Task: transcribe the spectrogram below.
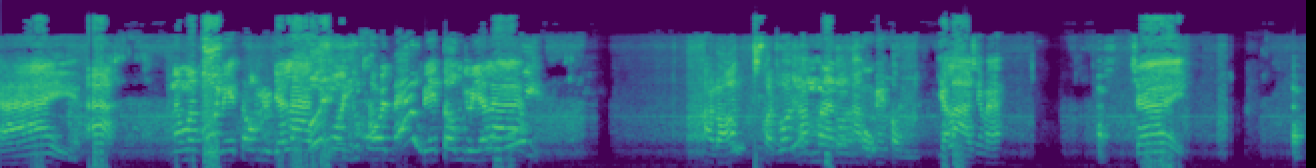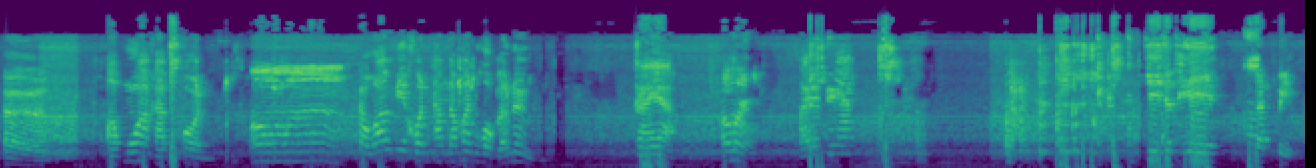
ใช่อะน้ำมันเบตงอยู่ยะลาทุกคนทุกคนเบตงอยู่ยะลาอะเหรอขอโทษครับมาโทษครับไปตรงยะลาใช่ไหมใช่เออออกมั่วครับทุกคน อ๋อแต่ว่ามีคนทำน้ำมันหกแล้วหนึ่งใครอะเอาใหม่ไปเป็นไงกีจะเทและปิดใ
